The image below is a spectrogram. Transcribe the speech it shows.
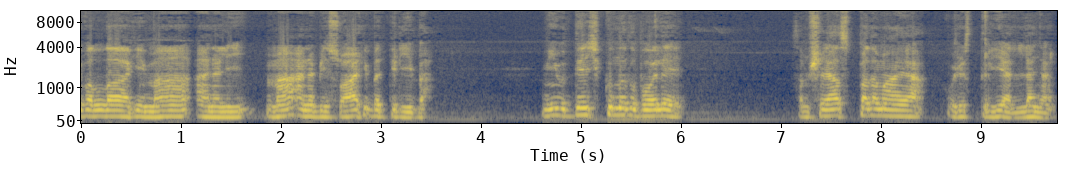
വല്ലാഹി മാ അനലി മാ അനബി സ്വാഹിബത്തിരീബ നീ ഉദ്ദേശിക്കുന്നത് പോലെ സംശയാസ്പദമായ ഒരു സ്ത്രീ അല്ല ഞാൻ.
